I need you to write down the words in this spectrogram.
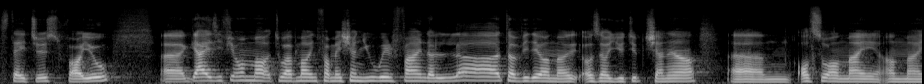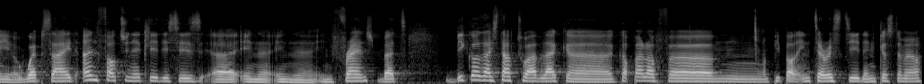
status for you. Uh, guys, if you want more, to have more information, you will find a lot of video on my other YouTube channel, um, also on my on my uh, website. Unfortunately, this is uh, in uh, in in French, but because I start to have like a couple of um, people interested and customers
